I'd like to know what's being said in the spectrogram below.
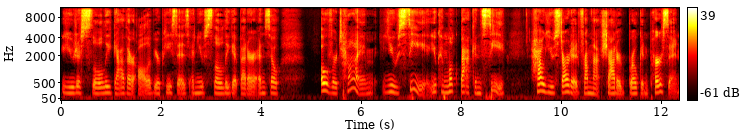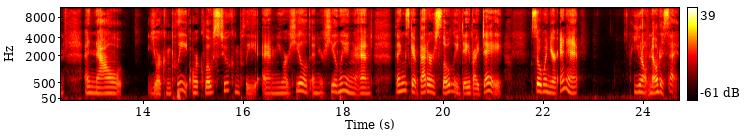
you just slowly gather all of your pieces and you slowly get better. And so over time, you see, you can look back and see how you started from that shattered, broken person. And now you're complete or close to complete and you are healed and you're healing and things get better slowly day by day. So when you're in it, you don't notice it.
